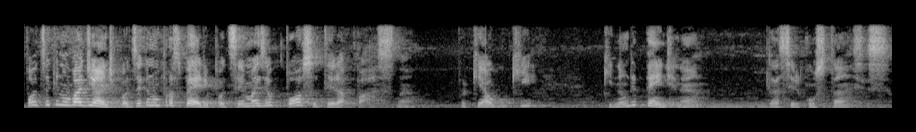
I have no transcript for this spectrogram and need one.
pode ser que não vá adiante, pode ser que não prospere, pode ser, mas eu posso ter a paz, né? Porque é algo que, que não depende, né? Das circunstâncias,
